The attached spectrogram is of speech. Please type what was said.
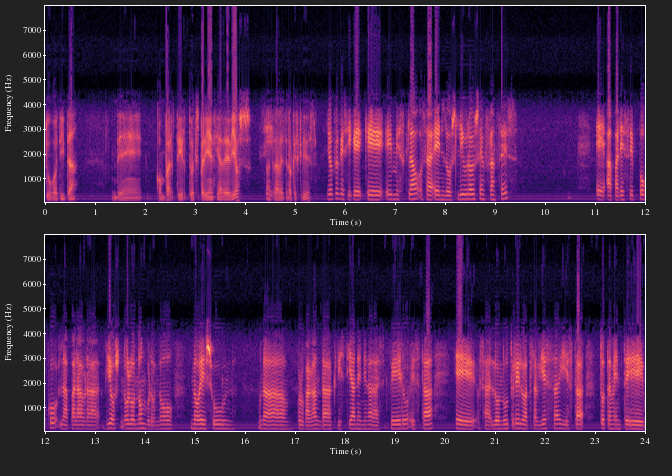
tu gotita de compartir tu experiencia de Dios a través de lo que escribes? Yo creo que sí, que, que he mezclado, o sea, en los libros en francés eh, aparece poco la palabra Dios, no lo nombro, no, no es un, una propaganda cristiana ni nada, pero está, eh, o sea, lo nutre, lo atraviesa y está totalmente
